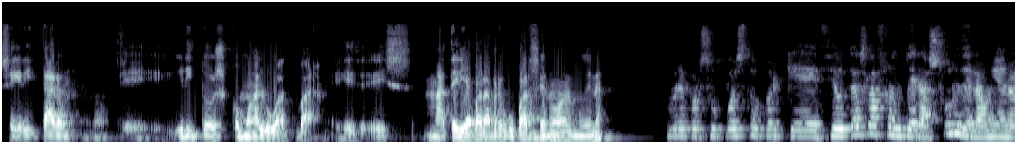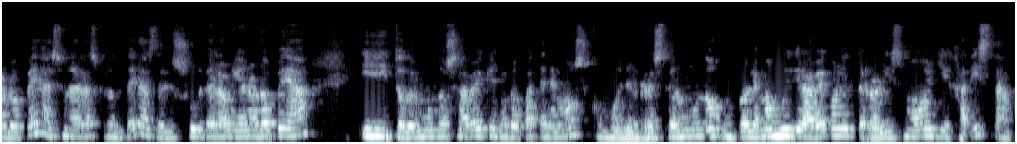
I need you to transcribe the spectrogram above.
se gritaron eh, gritos como Alu Akbar. Es, es, materia para preocuparse, ¿no, Almudena? Hombre, por supuesto, porque Ceuta es la frontera sur de la Unión Europea, es una de las fronteras del sur de la Unión Europea y todo el mundo sabe que en Europa tenemos, como en el resto del mundo, un problema muy grave con el terrorismo yihadista.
